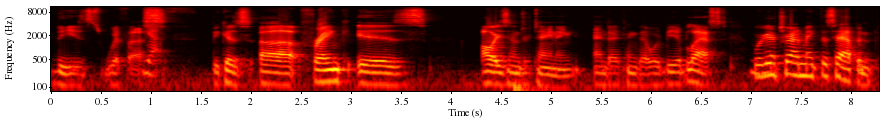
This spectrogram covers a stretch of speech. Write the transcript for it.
these with us Yes. Because uh, Frank is always entertaining, and I think that would be a blast. We're gonna try and make this happen.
